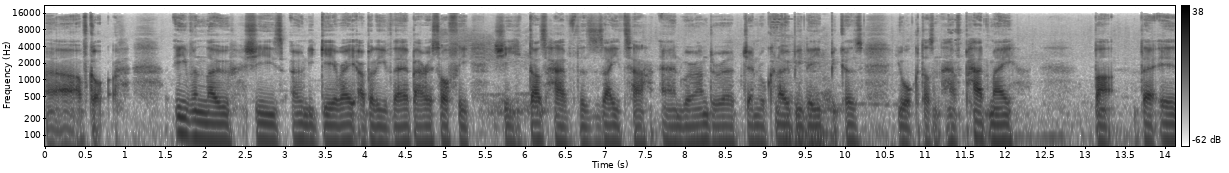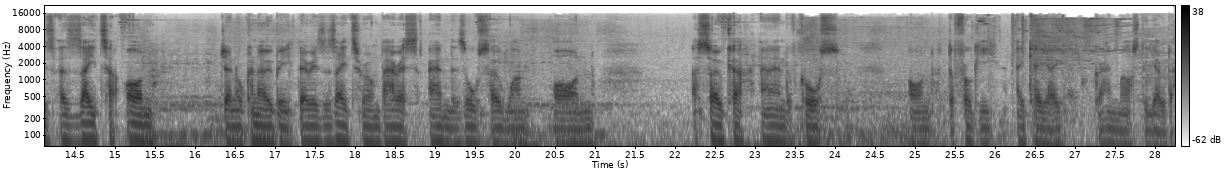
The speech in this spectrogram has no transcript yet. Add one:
uh, I've got even though she's only gear 8, I believe there, Barriss Offee, she does have the Zeta, and we're under a General Kenobi lead because York doesn't have Padme, but there is a Zeta on General Kenobi, there is a Zeta on Barriss, and there's also one on Ahsoka, and of course on the Froggy, aka Grandmaster Yoda.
